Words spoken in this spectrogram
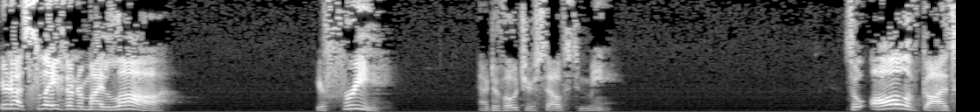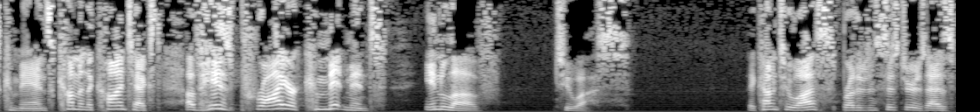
You're not slaves under my law. You're free. Now devote yourselves to me. So all of God's commands come in the context of His prior commitment in love to us. They come to us, brothers and sisters, as,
